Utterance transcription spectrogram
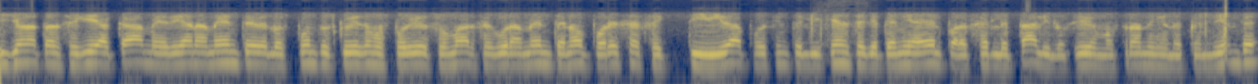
si Jonathan seguía acá medianamente de los puntos que hubiésemos podido sumar seguramente, ¿no? Por esa efectividad, por esa inteligencia que tenía él para ser letal y lo sigue mostrando en Independiente,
